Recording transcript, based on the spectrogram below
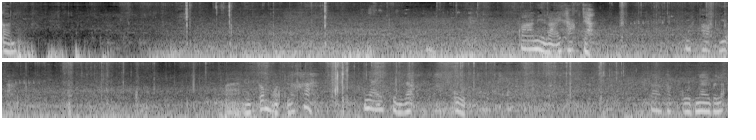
กาลปลานี่หลายคักจ้ะมีผักเยอะปลานี่ก็หมดแล้วค่ะใหญ่ขึ้นแล้วกูดปลาผักกูดใหญ่ไปแล้ว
